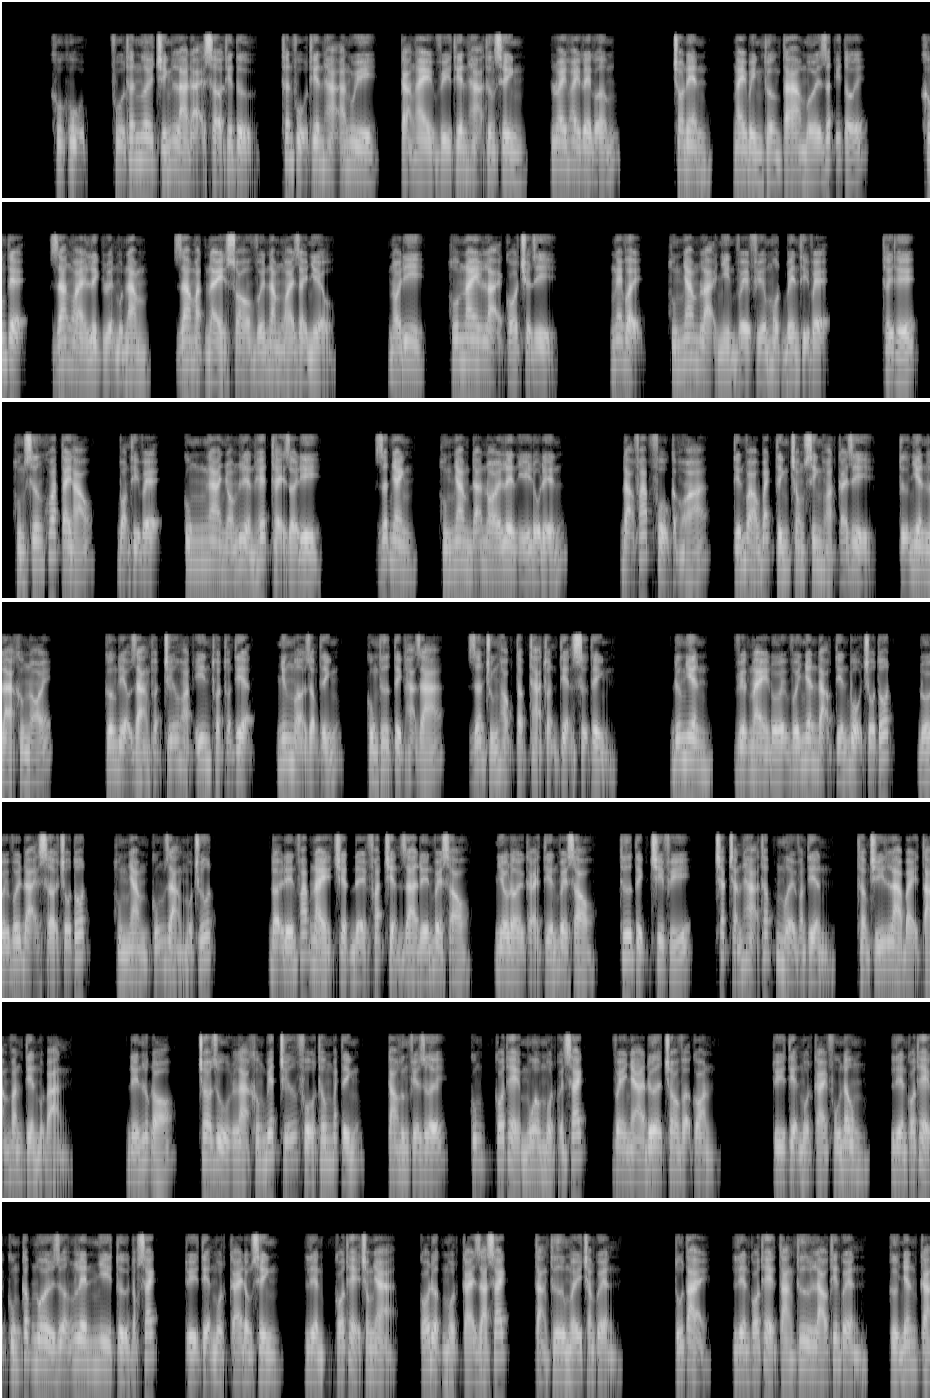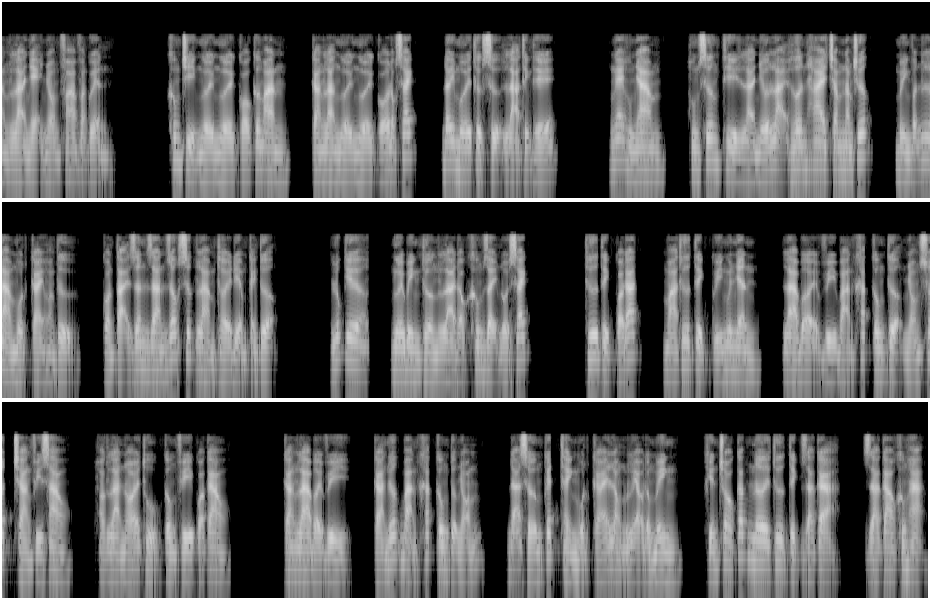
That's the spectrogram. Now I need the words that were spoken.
Khu khu, phụ thân ngươi chính là đại sở thiên tử, thân phụ thiên hạ an nguy, cả ngày vì thiên hạ thương sinh, loay hoay ghê gớm. Cho nên, ngày bình thường ta mới rất ít tới. Không tệ, ra ngoài lịch luyện một năm da mặt này so với năm ngoái dày nhiều. Nói đi, hôm nay lại có chuyện gì? Nghe vậy, hùng nham lại nhìn về phía một bên thị vệ. Thấy thế, hùng sương khoát tay áo, bọn thị vệ cung nga nhóm liền hết thể rời đi. Rất nhanh, hùng nham đã nói lên ý đồ đến. Đạo pháp phổ cập hóa tiến vào bách tính trong sinh hoạt cái gì, tự nhiên là không nói. Cương điệu giảng thuật chữ hoạt in thuật thuận tiện, nhưng mở rộng tính, cùng thư tịch hạ giá, dân chúng học tập thả thuận tiện sự tình. Đương nhiên, việc này đối với nhân đạo tiến bộ chỗ tốt, đối với đại sở chỗ tốt, hùng nham cũng giảng một chút. Đợi đến pháp này triệt để phát triển ra đến về sau, nhiều đời cải tiến về sau, thư tịch chi phí chắc chắn hạ thấp mười văn tiền, thậm chí là bảy, tám văn tiền một bản. Đến lúc đó, cho dù là không biết chữ phổ thông mách tính, cao hứng phía dưới, cũng có thể mua một quyển sách, về nhà đưa cho vợ con. Tùy tiện một cái phú nông liền có thể cung cấp nuôi dưỡng lên nhi tử đọc sách, tùy tiện một cái đồng sinh, liền có thể trong nhà, có được một cái giá sách, tàng thư mấy trăm quyển. Tú tài, liền có thể tàng thư lão thiên quyển, cử nhân càng là nhẹ nhõm phá vạn quyển. Không chỉ người người có cơm ăn, càng là người người có đọc sách, đây mới thực sự là thịnh thế. Nghe hùng nham, hùng sương thì là nhớ lại hơn hai trăm năm trước, mình vẫn là một cái hoàng tử, còn tại dân gian dốc sức làm thời điểm cảnh tượng. Lúc kia, người bình thường là đọc không dậy nổi sách. Thư tịch quá đắt, mà thư tịch quý nguyên nhân là bởi vì bản khắc công tượng nhóm xuất tràng phí sao hoặc là nói thủ công phí quá cao. Càng là bởi vì, cả nước bản khắc công tượng nhóm đã sớm kết thành một cái lỏng lẻo đồng minh, khiến cho các nơi thư tịch giá cả, giá cao không hạ.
